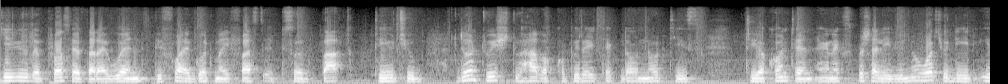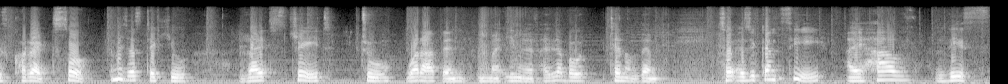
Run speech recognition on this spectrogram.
give you the process that I went before I got my first episode back to YouTube. Don't wish to have a copyright takedown notice to your content and especially if you know what you did is correct. So let me just take you right straight to what happened in my emails i did about 10 of them. So as you can see i have this.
